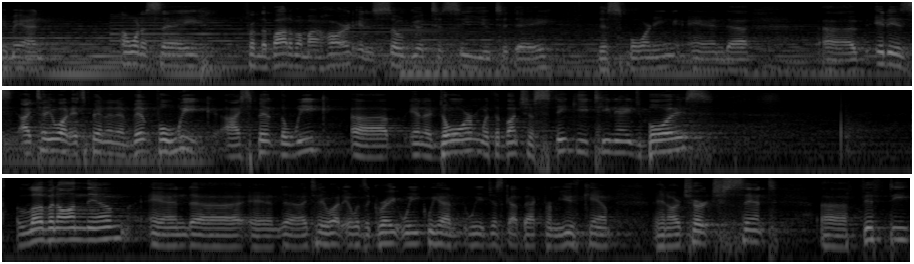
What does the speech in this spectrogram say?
Amen. I want to say from the bottom of my heart, it is so good to see you today, this morning. And uh, uh, it is, I tell you what, it's been an eventful week. I spent the week uh, in a dorm with a bunch of stinky teenage boys, loving on them. And, uh, and uh, I tell you what, it was a great week. We, had, we just got back from youth camp, and our church sent uh, 50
